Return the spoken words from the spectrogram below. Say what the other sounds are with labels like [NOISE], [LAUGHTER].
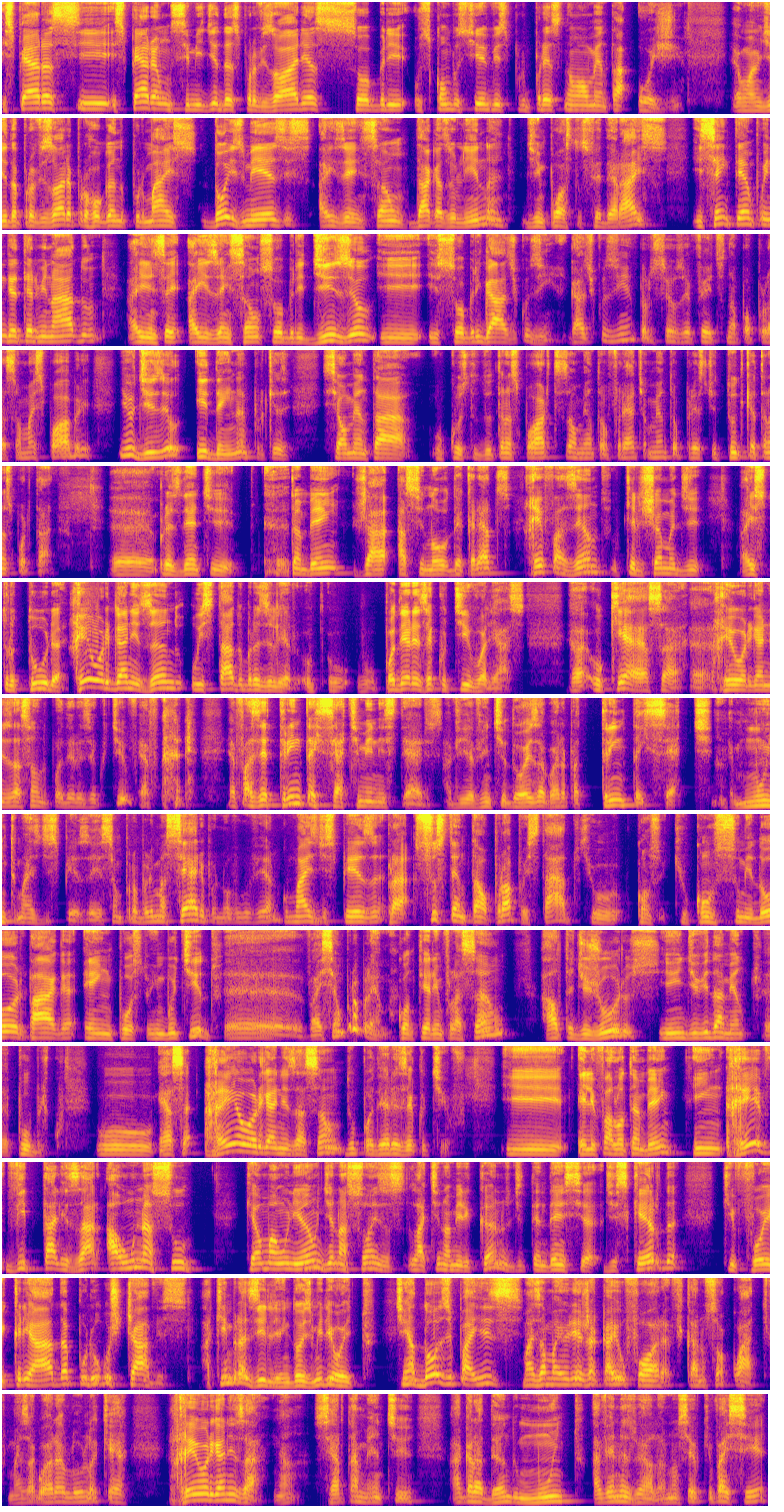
Espera-se, esperam-se medidas provisórias sobre os combustíveis para o preço não aumentar hoje. É uma medida provisória prorrogando por mais dois meses a isenção da gasolina de impostos federais e sem tempo indeterminado a isenção sobre diesel e, e, sobre gás de cozinha. Gás de cozinha, pelos seus efeitos na população mais pobre, e o diesel, idem, né? porque se aumentar o custo do transporte, aumenta o frete, aumenta o preço de tudo que é transportado. É, o presidente é, também já assinou decretos refazendo o que ele chama de a estrutura, reorganizando o Estado brasileiro, o, o, o Poder Executivo, aliás. Ah, o que é essa ah, reorganização do Poder Executivo? É, é fazer 37 ministérios. Havia 22, agora para 37. É muito mais despesa. Esse é um problema sério para o novo governo, com mais despesa para sustentar o próprio Estado, que o, que o consumidor paga em imposto embutido, é, vai ser um problema. Conter a inflação, alta de juros e endividamento é, público. O, essa reorganização do Poder Executivo. E ele falou também em revitalizar a Unasul, que é uma união de nações latino-americanas de tendência de esquerda, que foi criada por Hugo Chávez, aqui em Brasília, em 2008. Tinha 12 países, mas a maioria já caiu fora, ficaram só quatro. Mas agora Lula quer reorganizar, né? certamente agradando muito a Venezuela. Não sei o que vai ser,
